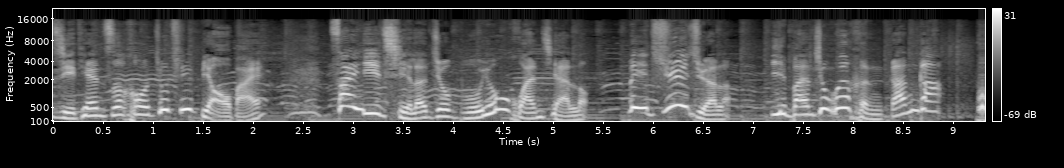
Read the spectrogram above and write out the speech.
几天之后就去表白，在一起了就不用还钱了。被拒绝了，一般就会很尴尬，不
